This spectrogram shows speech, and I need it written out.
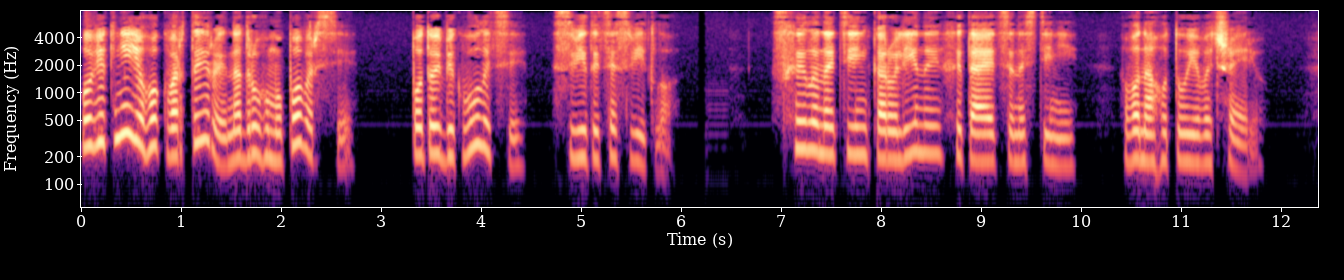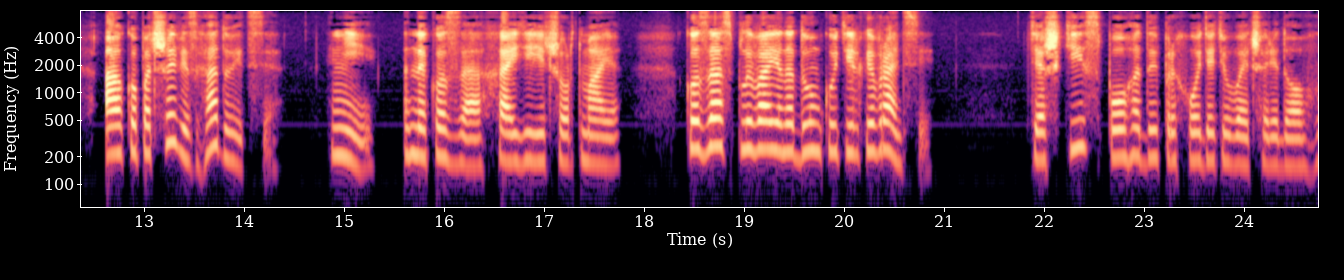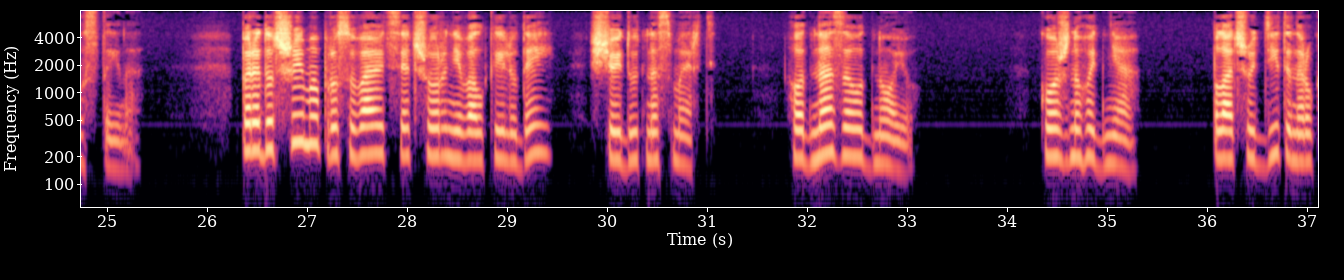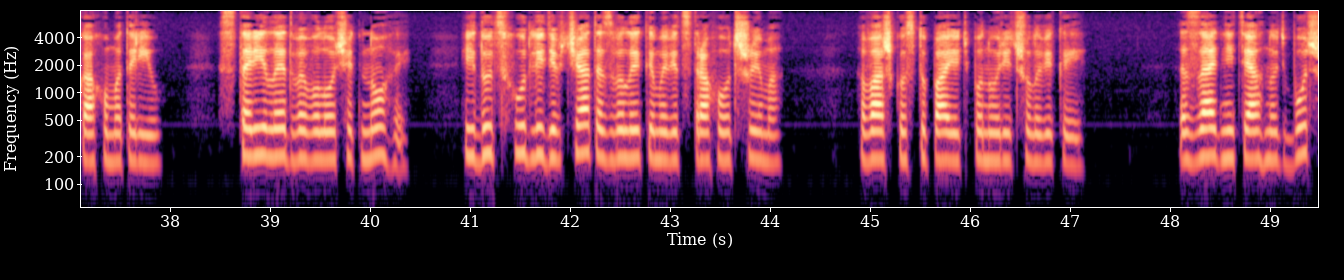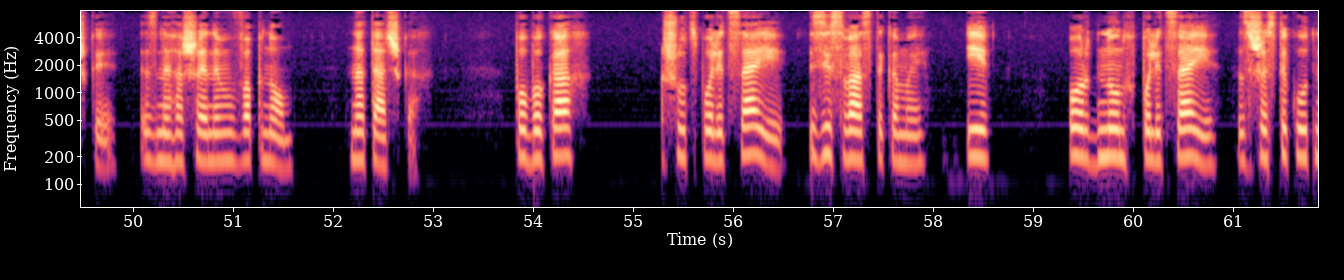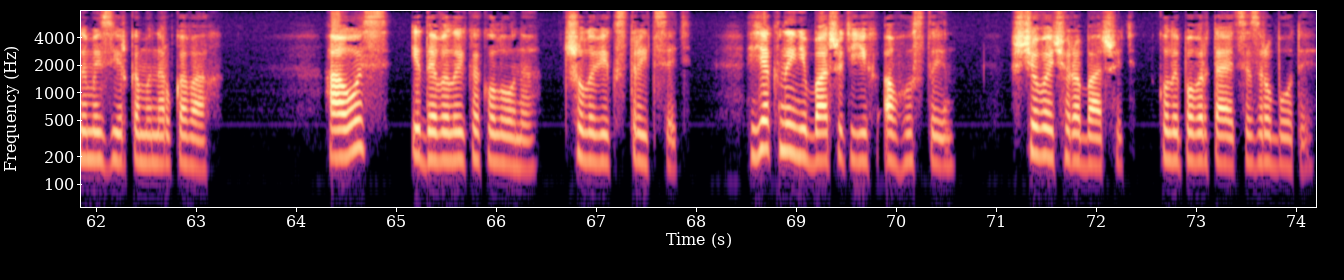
У вікні його квартири на другому поверсі, по той бік вулиці, світиться світло. Схилена тінь Кароліни хитається на стіні, вона готує вечерю. А Копачеві згадується ні, не коза, хай її чорт має. Коза спливає на думку тільки вранці. Тяжкі спогади приходять увечері до Августина. Перед очима просуваються чорні валки людей, що йдуть на смерть, одна за одною. Кожного дня плачуть діти на руках у матерів, старі ледве волочать ноги, йдуть схудлі дівчата з великими від страху очима, важко ступають понурі чоловіки, задні тягнуть бочки з негашеним вапном на тачках, по боках шуцполіцаї зі свастиками і орднунг поліцаї з шестикутними зірками на рукавах. А ось Іде велика колона, чоловік з тридцять. Як нині бачить їх Августин, щовечора бачить, коли повертається з роботи.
